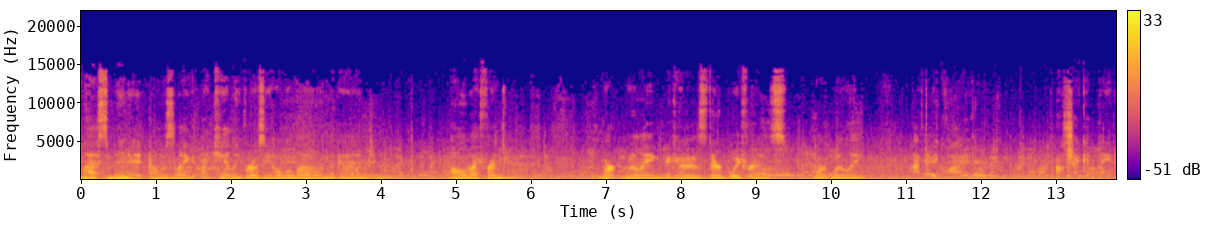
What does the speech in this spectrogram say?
Last minute, I was like, I can't leave Rosie home alone, and all of my friends weren't willing because their boyfriends weren't willing. I have to be quiet. I'll check in later.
